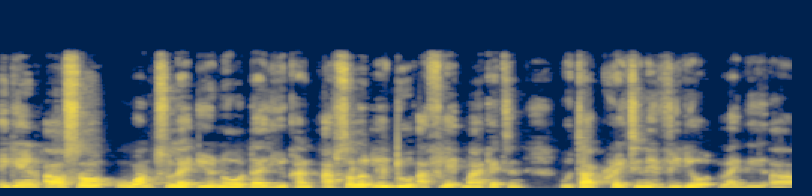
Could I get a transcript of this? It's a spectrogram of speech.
Again, I also want to let you know that you can absolutely do affiliate marketing without creating a video like the uh,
